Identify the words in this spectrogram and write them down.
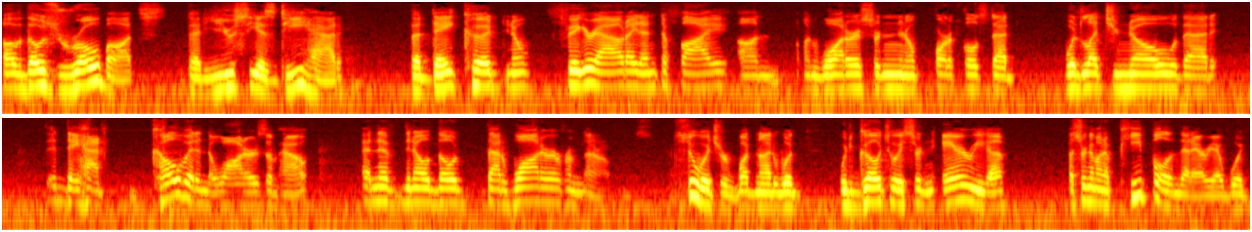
of those robots that UCSD had that they could, you know, figure out, identify on on water certain, you know, particles that would let you know that they had COVID in the water somehow. And if you know, though that water from I don't know sewage or whatnot would would go to a certain area, a certain amount of people in that area would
